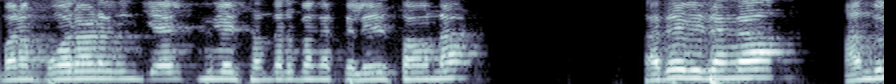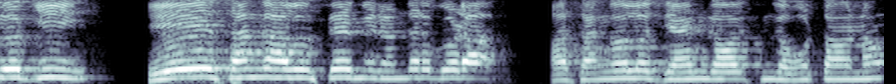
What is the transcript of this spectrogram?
మనం పోరాటం చేయాల్సిందే సందర్భంగా తెలియజేస్తా ఉన్నా. అదేవిధంగా అందులోకి ఏ సంఘాలు వస్తే మీరందరూ కూడా ఆ సంఘంలో జాయిన్ కావాల్సిందిగా కోరుతా ఉన్నాం.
